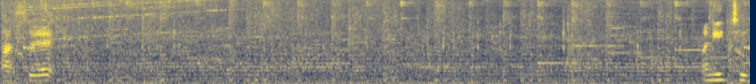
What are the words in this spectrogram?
That's it. I need to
